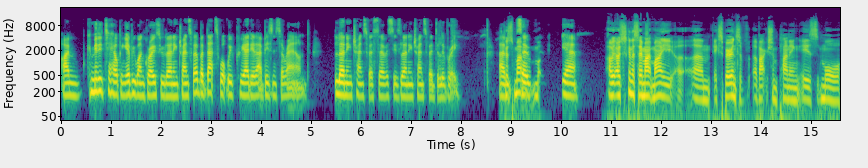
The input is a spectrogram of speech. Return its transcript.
I'm committed to helping everyone grow through learning transfer, but that's what we've created our business around learning transfer services, learning transfer delivery. Um, my, so, my- yeah, I I was just going to say my my uh, um, experience of, of action planning is more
